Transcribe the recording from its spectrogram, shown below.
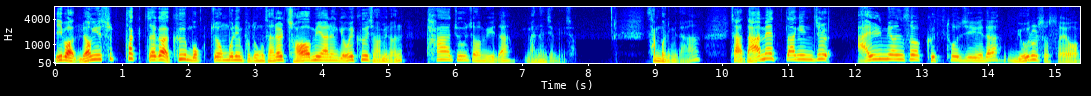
2번 명의 수탁자가 그 목적물인 부동산을 점유하는 경우에 그 점유는 타주 점유이다. 맞는 질문이죠. 3번입니다. 자, 남의 땅인 줄 알면서 그 토지에다 묘를 썼어요.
